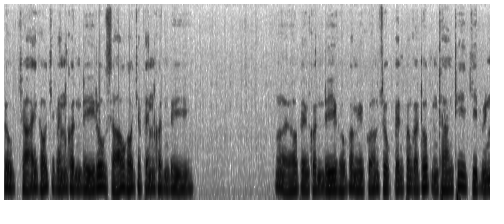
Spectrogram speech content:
ลูกชายเขาจะเป็นคนดี ลูกสาวเขาจะเป็นคนดี เมื่อเราเป็นคนดีเขาก็มีความสุขเป็นผลกระทบทางที่จิตวิญ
